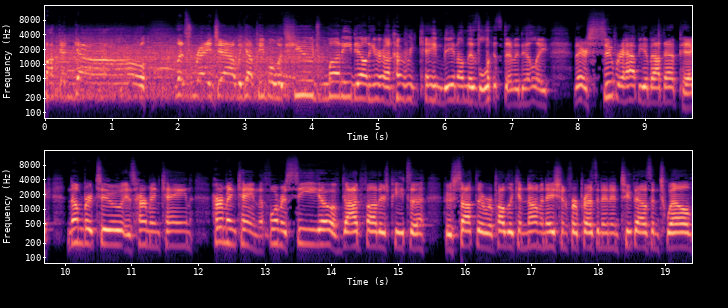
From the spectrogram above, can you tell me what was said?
fucking go. Let's rage out. We got people with huge money down here on Herman Cain being on this list, evidently. They're super happy about that pick. Number two is Herman Cain. Herman Cain, the former CEO of Godfather's Pizza, who sought the Republican nomination for president in 2012.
